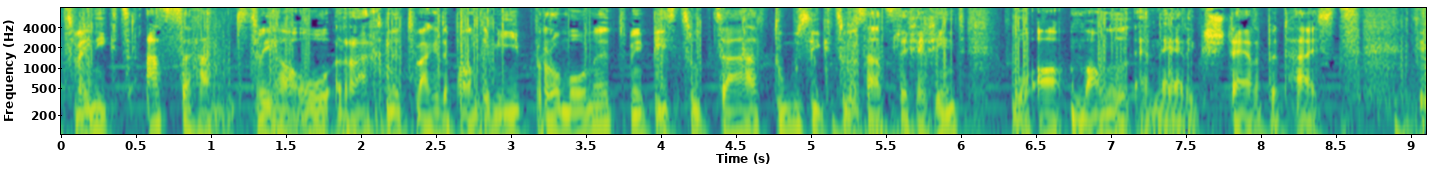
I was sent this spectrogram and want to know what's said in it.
zu wenig zu essen haben. Die WHO rechnet wegen der Pandemie pro Monat mit bis zu 10.000 zusätzlichen Kindern, die an Mangelernährung sterben, heisst es. Die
